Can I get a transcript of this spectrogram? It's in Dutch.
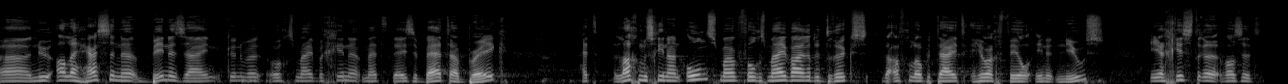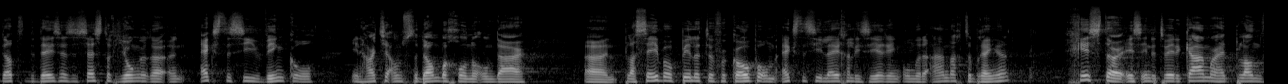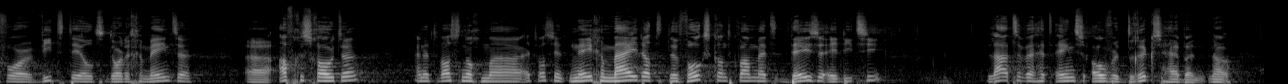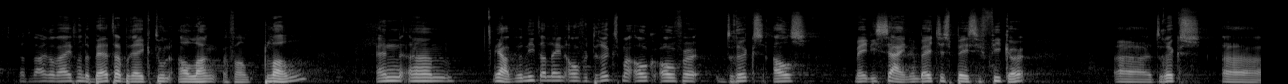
Uh, nu alle hersenen binnen zijn, kunnen we volgens mij beginnen met deze beta break. Het lag misschien aan ons, maar volgens mij waren de drugs de afgelopen tijd heel erg veel in het nieuws. Eergisteren was het dat de D66-jongeren een ecstasy-winkel in Hartje Amsterdam begonnen om daar uh, placebo-pillen te verkopen om ecstasy-legalisering onder de aandacht te brengen. Gisteren is in de Tweede Kamer het plan voor wietteelt door de gemeente uh, afgeschoten. En het was nog maar, het was 9 mei dat de Volkskrant kwam met deze editie. Laten we het eens over drugs hebben. Nou, dat waren wij van de Beta Break toen al lang van plan. En um, ja, niet alleen over drugs, maar ook over drugs als medicijn. Een beetje specifieker. Uh, drugs, uh,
